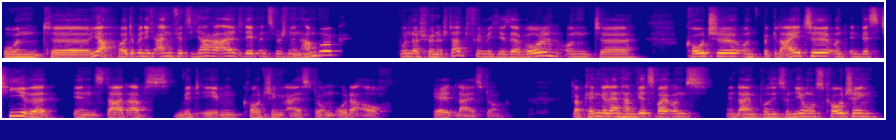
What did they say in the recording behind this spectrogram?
Und äh, ja, heute bin ich 41 Jahre alt, lebe inzwischen in Hamburg. Wunderschöne Stadt, fühle mich hier sehr wohl und äh, coache und begleite und investiere in Startups mit eben Coachingleistung oder auch Geldleistung. Ich glaube, kennengelernt haben wir zwei uns in deinem Positionierungscoaching,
